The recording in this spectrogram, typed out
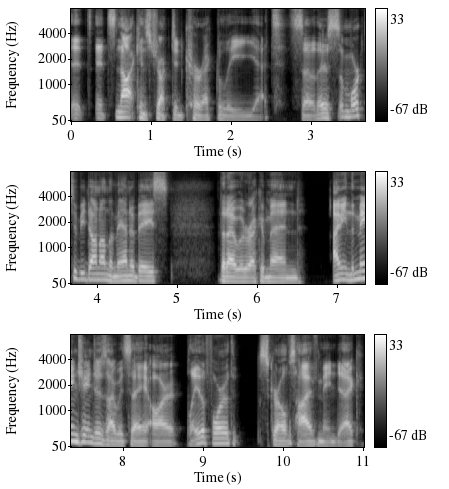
it, it's not constructed correctly yet. So there's some work to be done on the mana base that I would recommend. I mean, the main changes I would say are play the fourth Skrelv's Hive main deck.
